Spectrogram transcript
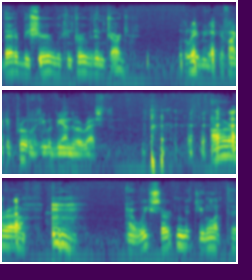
better be sure we can prove them charges. Believe me, if I could prove it, he would be under arrest. Are, uh, are we certain that you want the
